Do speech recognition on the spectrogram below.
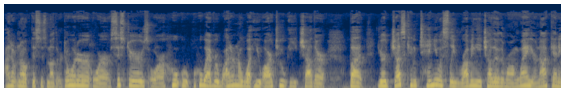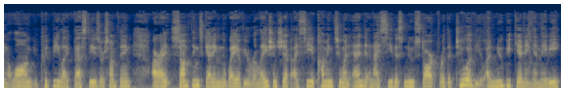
I don't know if this is mother daughter or sisters or who whoever I don't know what you are to each other but you're just continuously rubbing each other the wrong way. You're not getting along. You could be like besties or something. All right? Something's getting in the way of your relationship. I see it coming to an end and I see this new start for the two of you a new beginning and maybe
